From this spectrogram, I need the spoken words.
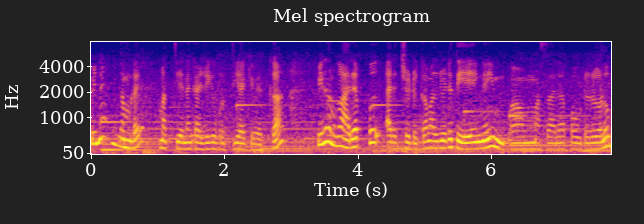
പിന്നെ നമ്മുടെ മത്തിയെല്ലാം കഴുകി വൃത്തിയാക്കി വെക്കുക. പിന്നെ നമുക്ക് അരപ്പ് അരച്ചെടുക്കാം. അതിനുവേണ്ടി തേങ്ങയും മസാല പൗഡറുകളും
